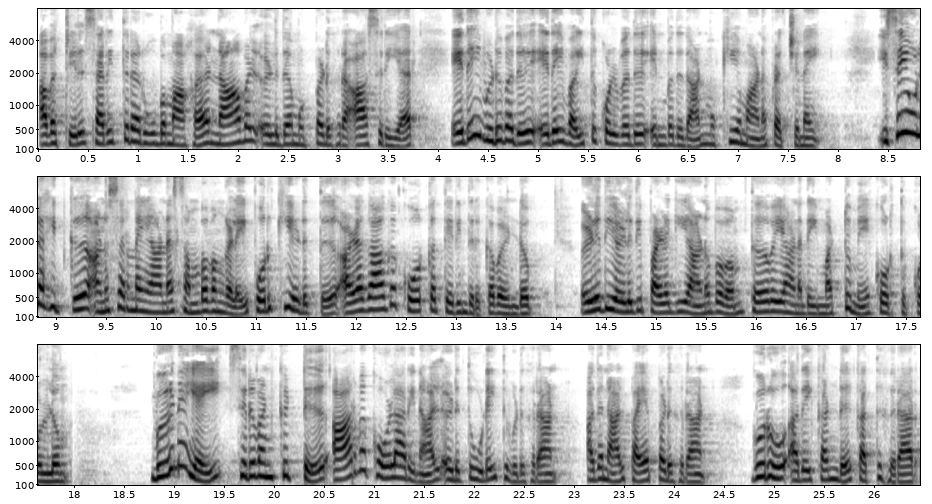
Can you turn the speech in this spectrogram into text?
அவற்றில் சரித்திர ரூபமாக நாவல் எழுத முற்படுகிற ஆசிரியர் எதை விடுவது எதை வைத்துக் கொள்வது என்பதுதான் முக்கியமான பிரச்சினை. இசையுலகிற்கு அனுசரணையான சம்பவங்களை பொறுக்கி எடுத்து அழகாக கோர்க்க தெரிந்திருக்க வேண்டும். எழுதி எழுதி பழகிய அனுபவம் தேவையானதை மட்டுமே கோர்த்துக்கொள்ளும் வீணையை சிறுவன் கிட்டு ஆர்வ கோளாறினால் எடுத்து உடைத்து விடுகிறான். அதனால் பயப்படுகிறான். குரு அதை கண்டு கத்துகிறார்.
